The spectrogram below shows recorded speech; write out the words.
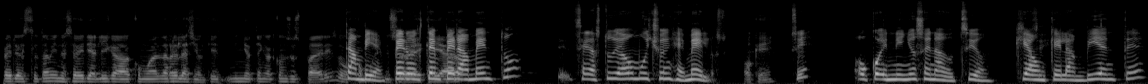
Pero esto también no se vería ligado como a la relación que el niño tenga con sus padres. o También, en pero el criado? temperamento eh, se ha estudiado mucho en gemelos, Ok. ¿sí? O en niños en adopción, que aunque el ambiente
